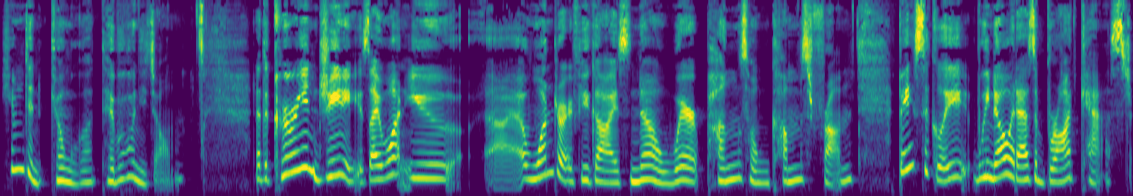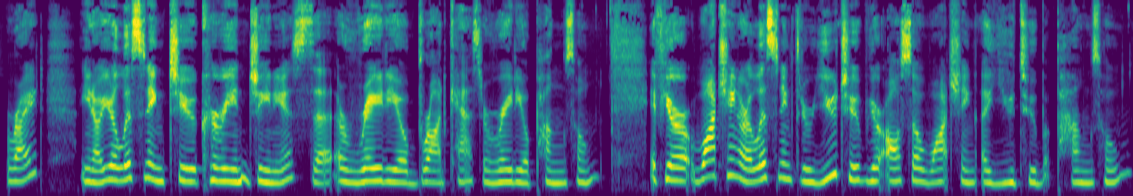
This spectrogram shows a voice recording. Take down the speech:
힘든 경우가 대부분이죠. Now, the Korean genies, I want you, I wonder if you guys know where pangsong comes from. Basically, we know it as a broadcast, right? You know, you're listening to Korean Genius, a, a radio broadcast, a radio pangsong. If you're watching or listening through YouTube, you're also watching a YouTube pangsong.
